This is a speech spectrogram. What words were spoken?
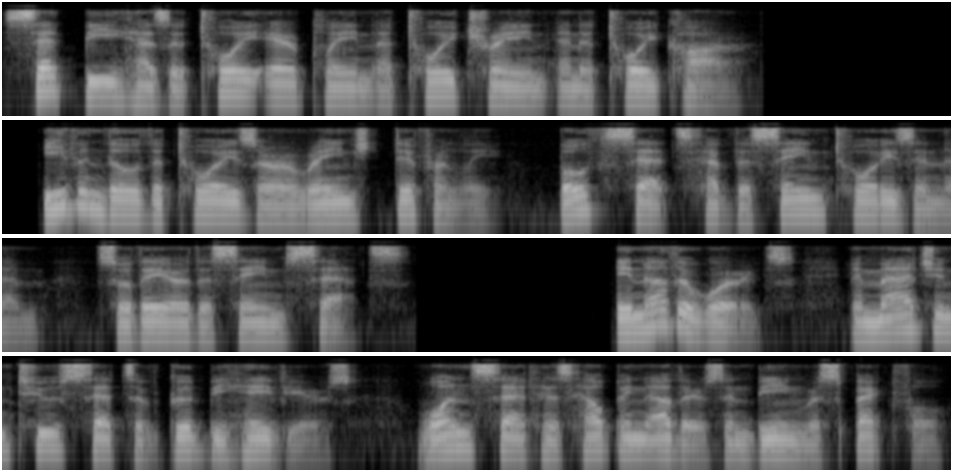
Set B has a toy airplane, a toy train and a toy car. Even though the toys are arranged differently, both sets have the same toys in them, so they are the same sets. In other words, imagine two sets of good behaviors, one set has helping others and being respectful,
